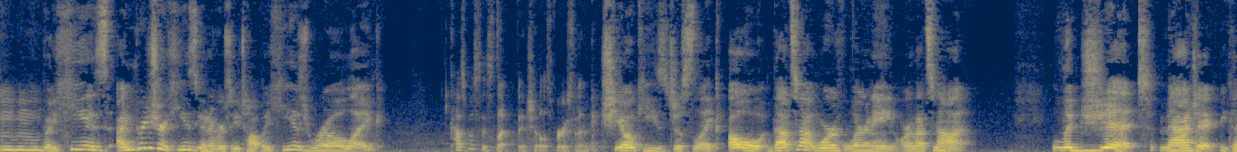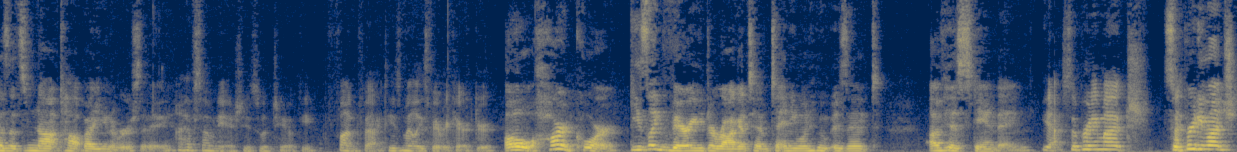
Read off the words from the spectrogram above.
Mm-hmm. But he is I'm pretty sure he's university top, but he is real like Cosmas is like the chillest person. Chioke's just like, oh, that's not worth learning or that's not legit magic because it's not taught by university. I have so many issues with Chioke. Fun fact, he's my least favorite character. Oh, hardcore. He's like very derogative to anyone who isn't of his standing. Yeah, so pretty much. So pretty much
